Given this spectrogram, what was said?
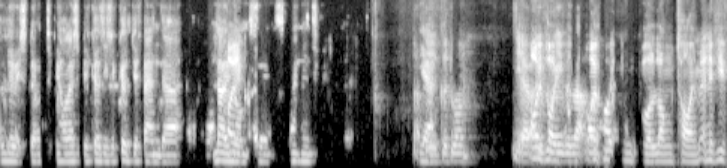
a Lewis Dunk, to be honest, because he's a good defender, no nonsense. And That'd Yeah. be a good one. Yeah, I I've agree liked, with that one. I've liked him for a long time, and if you've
